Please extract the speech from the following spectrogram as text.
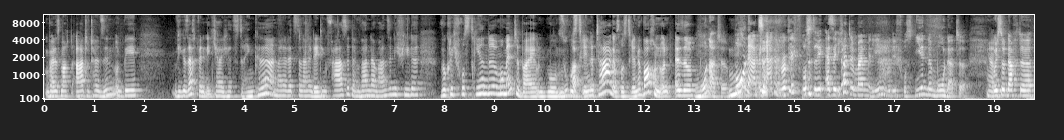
weil es macht A total Sinn und B, wie gesagt, wenn ich ja jetzt denke an meine letzte lange Dating-Phase, dann waren da wahnsinnig viele wirklich frustrierende Momente bei und mo Super frustrierende viele. Tage, frustrierende Wochen und also Monate. Monate. Ich, ich hatte wirklich frustriert, also ich hatte in meinem Leben wirklich frustrierende Monate, Ja. wo ich so dachte,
